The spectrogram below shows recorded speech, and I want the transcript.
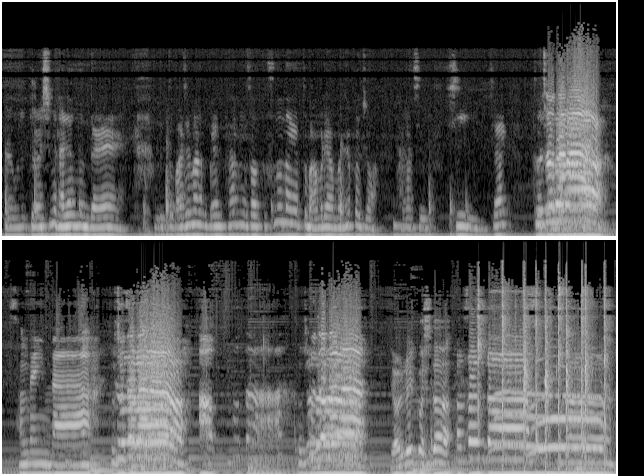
네, 오늘 또 열심히 달렸는데 우리 또 마지막 멘트 하면서 또 훈훈하게 또 마무리 한번 해보죠. 다 같이 시작. 도전하라! 설레인다. 도전하라! 아프다. 도전하라! 열릴 것이다. 감사합니다. 감사합니다.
